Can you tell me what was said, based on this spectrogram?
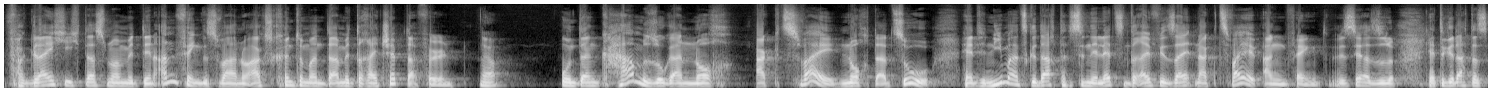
vergleiche ich das mal mit den Anfängen des Wano-Arcs, könnte man damit drei Chapter füllen. Ja. Und dann kam sogar noch Akt 2 noch dazu. Hätte niemals gedacht, dass in den letzten drei, vier Seiten Akt 2 anfängt. Wisst ihr? Also, ich hätte gedacht, dass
